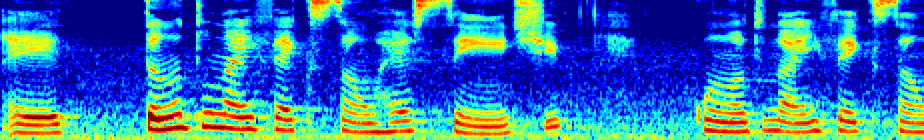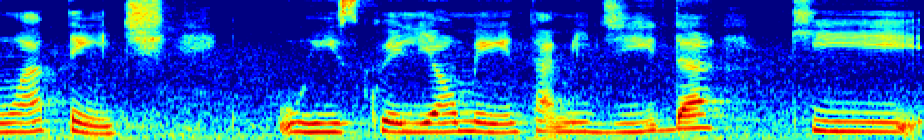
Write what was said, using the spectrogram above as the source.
é, tanto na infecção recente quanto na infecção latente. O risco ele aumenta à medida que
